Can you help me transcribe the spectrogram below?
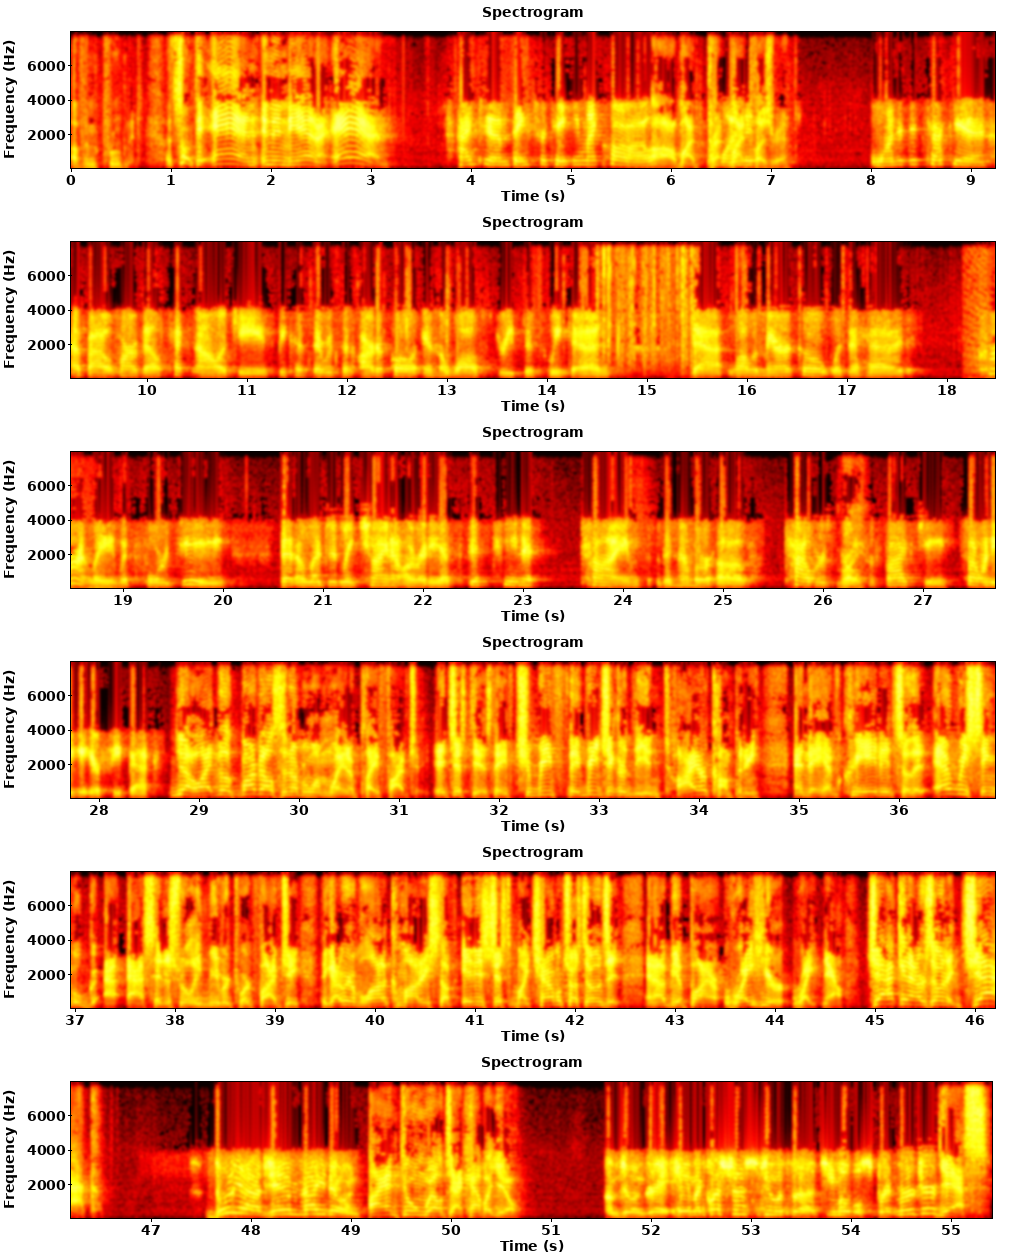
of improvement. Let's talk to Ann in Indiana. Ann. Hi, Jim. Thanks for taking my call. Oh, my, pre- my pleasure, Ann. Wanted to check in about Marvell Technologies because there was an article in the Wall Street this weekend that while America was ahead currently with 4G, that allegedly China already has 15 times the number of towers built right. for 5G. So I wanted to get your feedback. No, I, look, Marvell's the number one way to play 5G. It just is. They've they've rejiggered the entire company, and they have created so that every single asset is really levered toward 5G. They got rid of a lot of commodity stuff. It is just my charitable trust owns it, and I'd be a buyer right here, right now. Jack in Arizona, Jack. Booyah, Jim. How you doing? I am doing well, Jack. How about you? I'm doing great. Hey, my question has to do with the T-Mobile Sprint merger. Yes.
